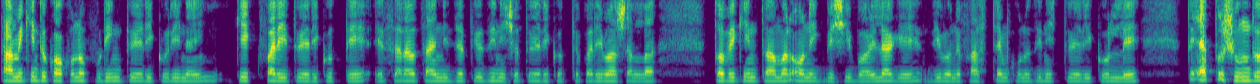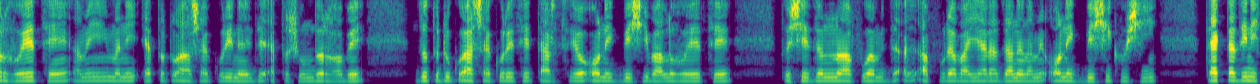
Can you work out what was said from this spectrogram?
তা আমি কিন্তু কখনো পুডিং তৈরি করি নাই। কেক পারি তৈরি করতে। এছাড়াও চাইনিজ জাতীয় জিনিসও তৈরি করতে পারি মাশাআল্লাহ। তবে কিন্তু আমার অনেক বেশি ভয় লাগে জীবনে ফার্স্ট টাইম কোনো জিনিস তৈরি করলে। তো এত সুন্দর হয়েছে আমি মানে এতটুকু আশা করি নাই যে এত সুন্দর হবে। যতটুকু আশা করেছি তার চেয়েও অনেক বেশি ভালো হয়েছে। তো সেজন্য আপু আমি আপুরা ভাইয়ারা জানেন আমি অনেক বেশি খুশি। তো একটা জিনিস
